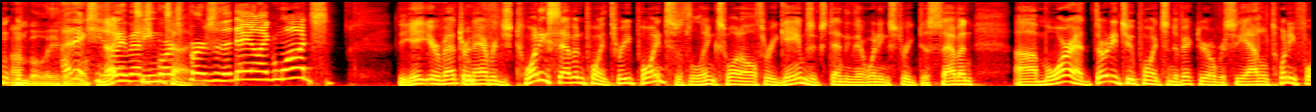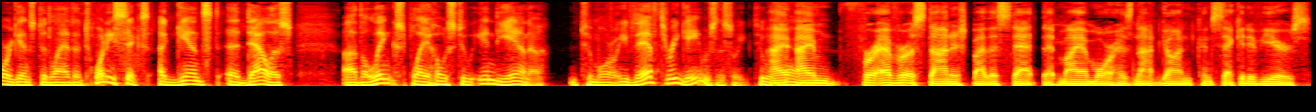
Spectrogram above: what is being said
Unbelievable. I think she's only been 19 Sports times. Person of the Day like once. The eight year veteran averaged 27.3 points as the Lynx won all three games, extending their winning streak to seven. Uh, Moore had 32 points in the victory over Seattle, 24 against Atlanta, 26 against uh, Dallas. Uh, the Lynx play host to Indiana tomorrow eve. They have three games this week, two. I, I'm forever astonished by the stat that Maya Moore has not gone consecutive years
